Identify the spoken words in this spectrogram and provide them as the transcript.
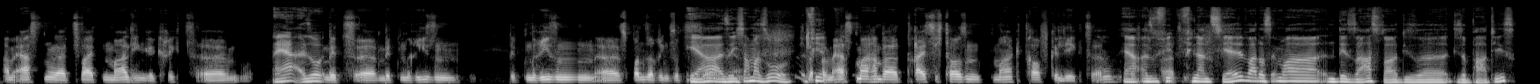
am ersten oder zweiten Mal hingekriegt. Äh, naja, also mit, äh, mit einem riesen mit einem riesen äh, Sponsoring sozusagen. Ja, also ich sag mal so. Ich glaub, beim ersten Mal haben wir 30.000 Mark draufgelegt. Ja, ja also finanziell war das immer ein Desaster, diese, diese Partys.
